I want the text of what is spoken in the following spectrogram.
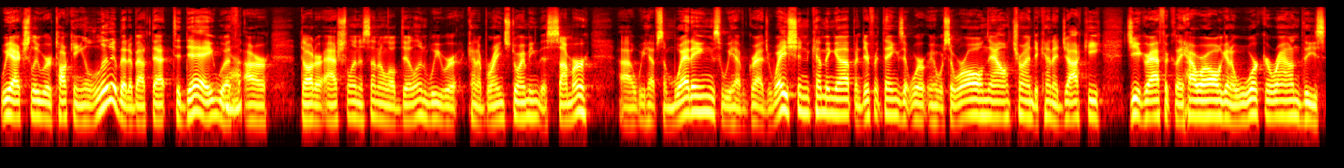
We actually were talking a little bit about that today with Yeah. our daughter Ashlyn and son in law Dylan. We were kind of brainstorming this summer. Uh, we have some weddings, we have graduation coming up, and different things that we're, you know, so we're all now trying to kind of jockey geographically how we're all going to work around these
